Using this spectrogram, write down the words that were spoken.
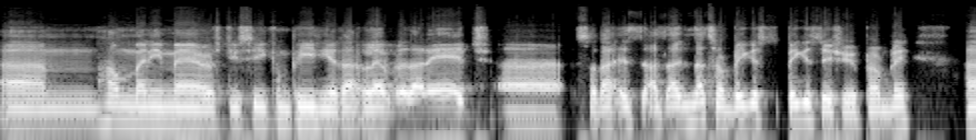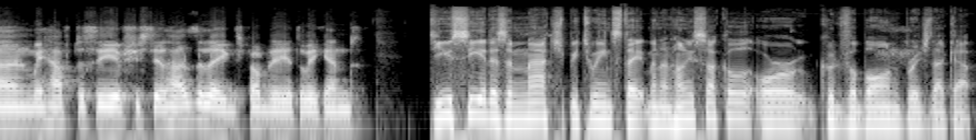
Um, how many mares do you see competing at that level at that age? Uh, so that is that's our biggest biggest issue probably, and we have to see if she still has the legs probably at the weekend. Do you see it as a match between State Man and Honeysuckle, or could Vauban bridge that gap?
